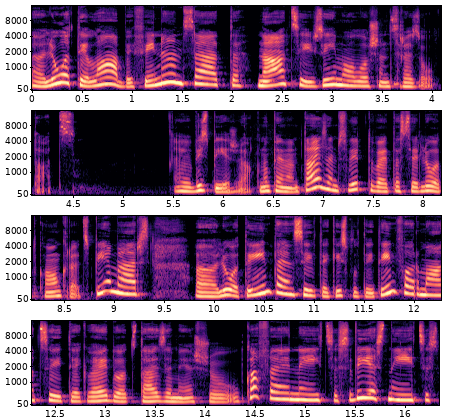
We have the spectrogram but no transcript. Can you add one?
ļoti labi finansēta nāciju zīmološanas rezultāts. Visbiežāk, nu, piemēram, Taizemes virtuvē tas ir ļoti konkrēts piemērs. Ļoti intensīvi tiek izplatīta informācija, tiek veidotas taizemiešu kafejnīcas, viesnīcas.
